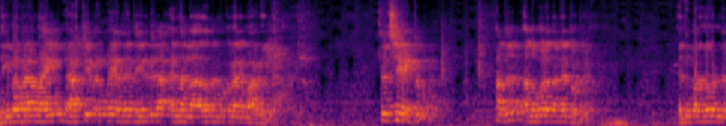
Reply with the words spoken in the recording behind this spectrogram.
നിയമപരമായും രാഷ്ട്രീയപരമായും അതിനെ നേരിടുക എന്നല്ലാതെ നമുക്ക് വേറെ മാർഗമില്ല. തീർച്ചയായിട്ടും അത് അതുപോലെ തന്നെ തുടരും. എന്ന് പറഞ്ഞുകൊണ്ട്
